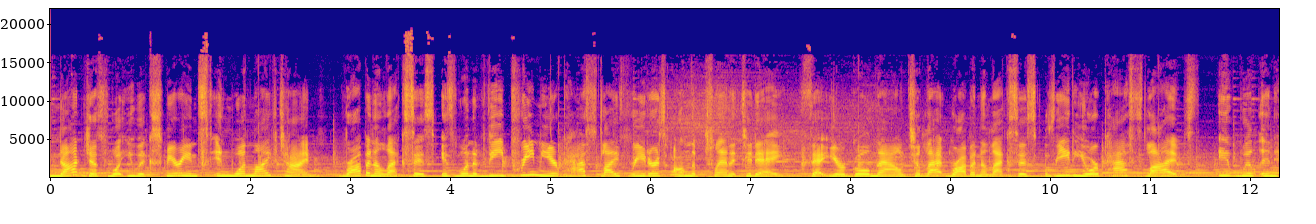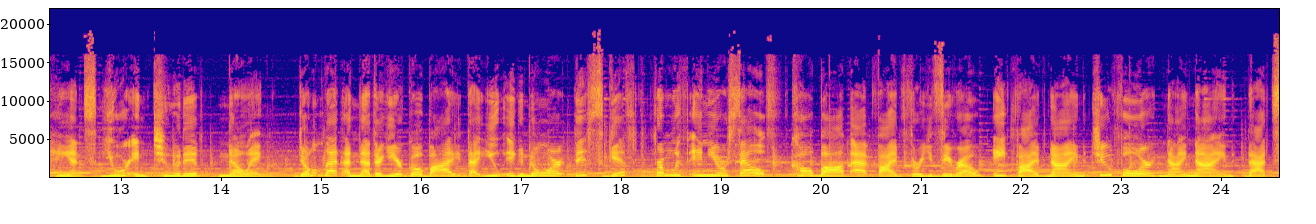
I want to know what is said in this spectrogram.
not just what you experienced in one lifetime. Robin Alexis is one of the premier past life readers on the planet today. Set your goal now to let Robin Alexis read your past lives. It will enhance your intuitive knowing. Don't let another year go by that you ignore this gift from within yourself. Call Bob at 530-859-2499. That's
